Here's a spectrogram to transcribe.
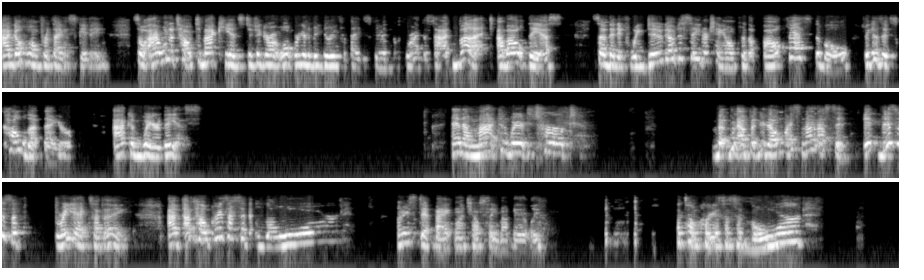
I go home for Thanksgiving. So I want to talk to my kids to figure out what we're going to be doing for Thanksgiving before I decide. But I bought this so that if we do go to Cedartown for the fall festival, because it's cold up there, I could wear this. And I might could wear it to church. But when I put it on last night, I said, it, this is a 3X, I think. I, I told Chris, I said, Lord, let me step back and let y'all see my belly. I told Chris, I said, Lord,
